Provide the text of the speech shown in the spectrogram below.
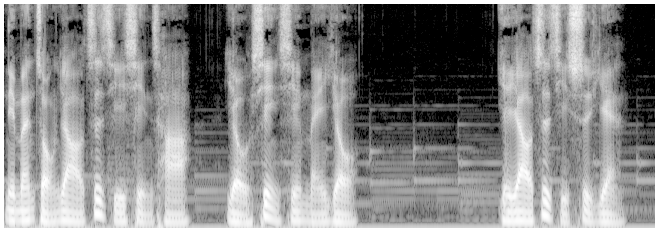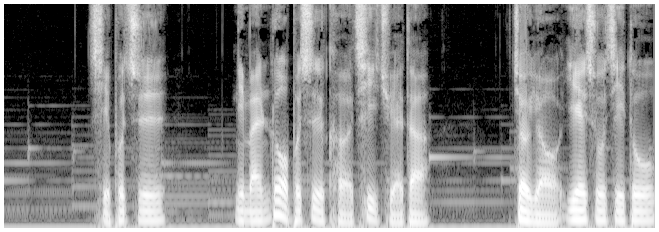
你们总要自己省察，有信心没有，也要自己试验。岂不知你们若不是可弃绝的，就有耶稣基督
